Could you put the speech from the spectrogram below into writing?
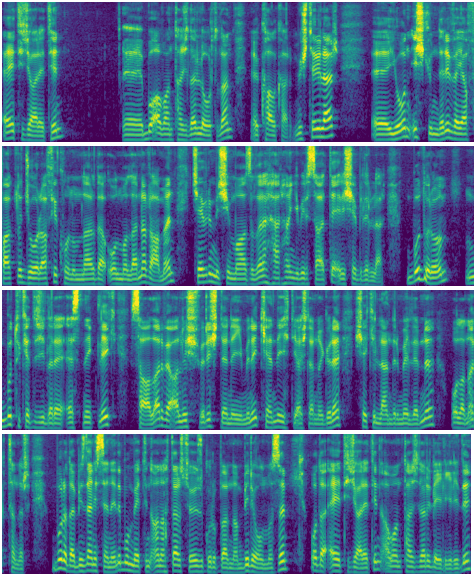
e-ticaretin e, bu avantajlarıyla ortadan e, kalkar. Müşteriler e, yoğun iş günleri veya farklı coğrafi konumlarda olmalarına rağmen çevrim içi mağazalara herhangi bir saatte erişebilirler. Bu durum bu tüketicilere esneklik sağlar ve alışveriş deneyimini kendi ihtiyaçlarına göre şekillendirmelerine olanak tanır. Burada bizden istenedi bu metnin anahtar söz gruplarından biri olması. O da e-ticaretin avantajlarıyla ilgiliydi.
